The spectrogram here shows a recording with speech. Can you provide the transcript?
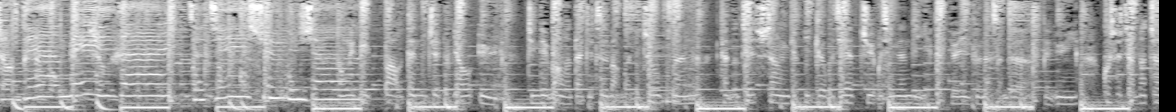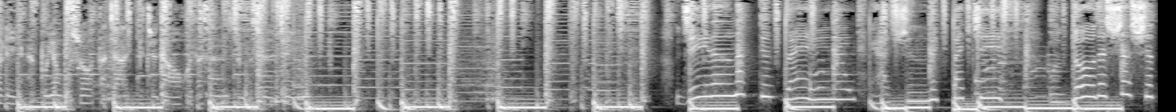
昨天你在在继续想，梦里预报，但你有雨。今天忘了带纸，吃饱晚出门。看到街上有一个不结局，我心整理，有一个难想的电影故事。讲到这里，不用我说，大家也知道会发生什么事情。记得那天 rainy，你还是礼拜几？我躲在下雪。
